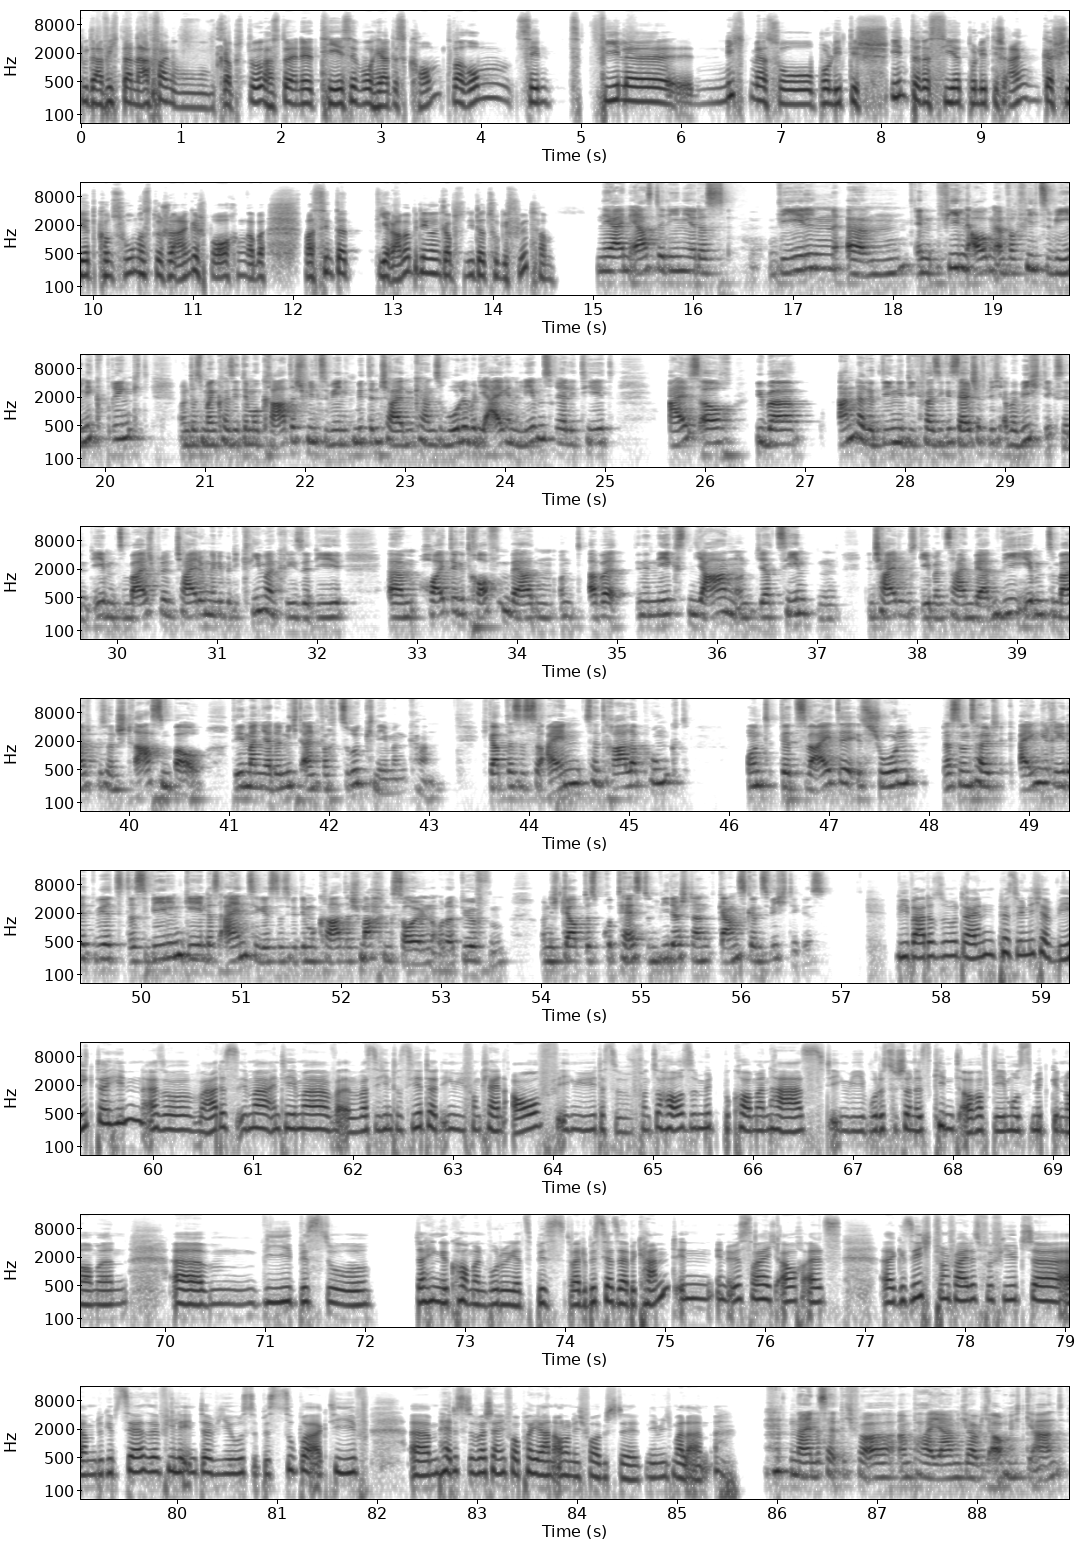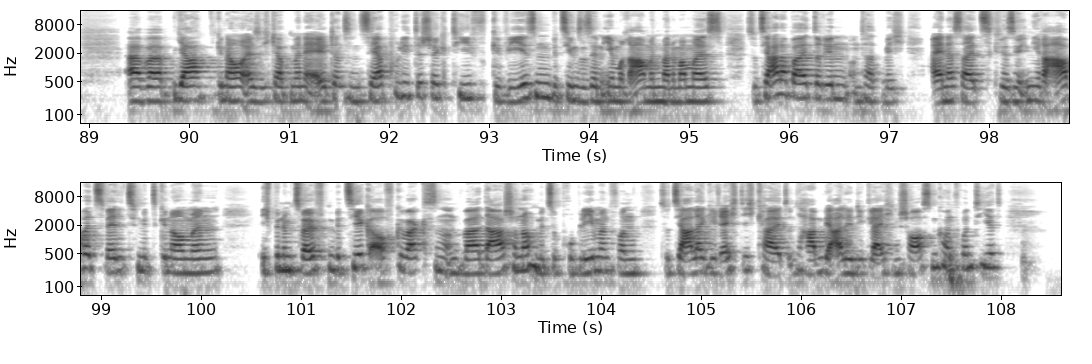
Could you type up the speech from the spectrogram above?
Du darf ich da nachfragen, glaubst du, hast du eine These, woher das kommt? Warum sind viele nicht mehr so politisch interessiert, politisch engagiert? Konsum hast du schon angesprochen, aber was sind da die Rahmenbedingungen, glaubst du, die dazu geführt haben? Naja, in erster Linie, dass Wählen ähm, in vielen Augen einfach viel zu wenig bringt und dass man quasi demokratisch viel zu wenig mitentscheiden kann, sowohl über die eigene Lebensrealität als auch über andere Dinge, die quasi gesellschaftlich aber wichtig sind. Eben zum Beispiel Entscheidungen über die Klimakrise, die ähm, heute getroffen werden und aber in den nächsten Jahren und Jahrzehnten entscheidungsgebend sein werden, wie eben zum Beispiel so ein Straßenbau, den man ja dann nicht einfach zurücknehmen kann. Ich glaube, das ist so ein zentraler Punkt. Und der zweite ist schon, dass uns halt eingeredet wird, dass Wählen gehen das Einzige ist, das wir demokratisch machen sollen oder dürfen. Und ich glaube, dass Protest und Widerstand ganz, ganz wichtig ist. Wie war da so dein persönlicher Weg dahin? Also war das immer ein Thema, was dich interessiert hat, irgendwie von klein auf, irgendwie, dass du von zu Hause mitbekommen hast? Irgendwie wurdest du schon als Kind auch auf Demos mitgenommen? Ähm, wie bist du dahin gekommen, wo du jetzt bist? Weil du bist ja sehr bekannt in, in Österreich auch als äh, Gesicht von Fridays for Future. Ähm, du gibst sehr, sehr viele Interviews, du bist super aktiv. Ähm, hättest du wahrscheinlich vor ein paar Jahren auch noch nicht vorgestellt, nehme ich mal an. Nein, das hätte ich vor ein paar Jahren, glaube ich, auch nicht geahnt. Aber ja, genau, also ich glaube, meine Eltern sind sehr politisch aktiv gewesen, beziehungsweise in ihrem Rahmen. Meine Mama ist Sozialarbeiterin und hat mich einerseits quasi in ihre Arbeitswelt mitgenommen. Ich bin im zwölften Bezirk aufgewachsen und war da schon noch mit so Problemen von sozialer Gerechtigkeit und haben wir alle die gleichen Chancen konfrontiert.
